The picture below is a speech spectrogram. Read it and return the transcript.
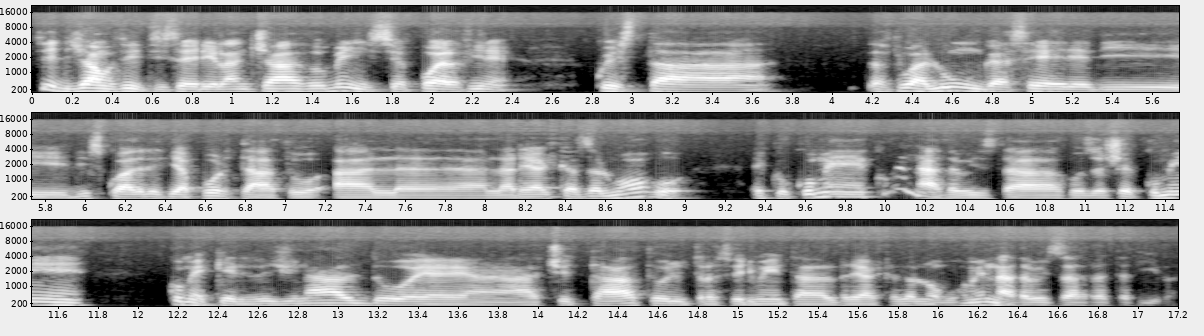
Sì, diciamo sì, ti sei rilanciato benissimo e poi alla fine questa la tua lunga serie di, di squadre ti ha portato al, alla Real Casalnuovo. Ecco, come è nata questa cosa? Cioè, come com'è che Reginaldo è, ha accettato il trasferimento al Real Casalnuovo? Come è nata questa trattativa?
